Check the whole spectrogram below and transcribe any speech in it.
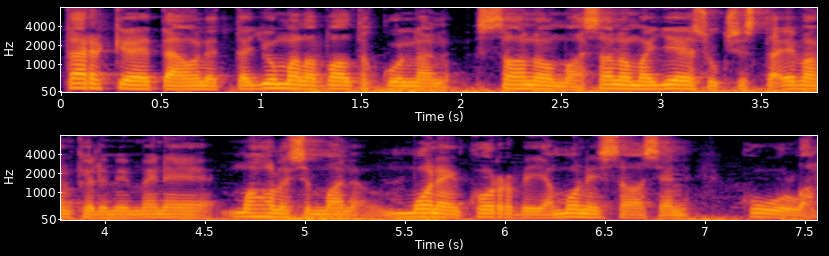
Tärkeää on, että Jumalan valtakunnan sanoma, sanoma Jeesuksesta evankeliumi menee mahdollisimman monen korviin ja moni saa sen kuulla.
